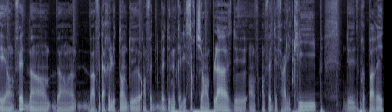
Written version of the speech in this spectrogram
Et en fait, ben, ben, ben, en fait, après le temps de, en fait, ben, de mettre les sorties en place, de, en, fait, de faire les clips, de, de préparer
